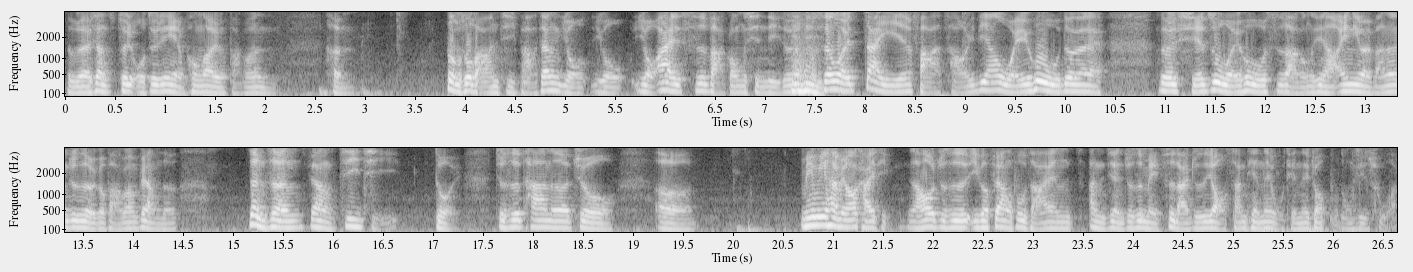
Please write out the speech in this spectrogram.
对不对？像最我最近也碰到一个法官，很不能说法官鸡巴，这样有有有碍司法公信力，对不对？我们身为在野法曹，一定要维护，对不对？对，协助维护司法公信。好，anyway，反正就是有一个法官非常的认真，非常积极。对，就是他呢，就呃，明明还没有要开庭，然后就是一个非常复杂案案件，就是每次来就是要三天内、五天内就要补东西出来。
